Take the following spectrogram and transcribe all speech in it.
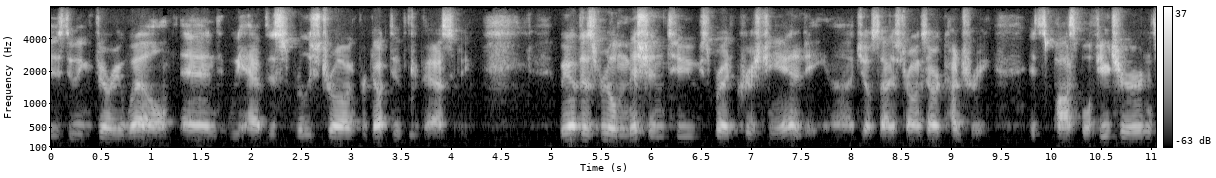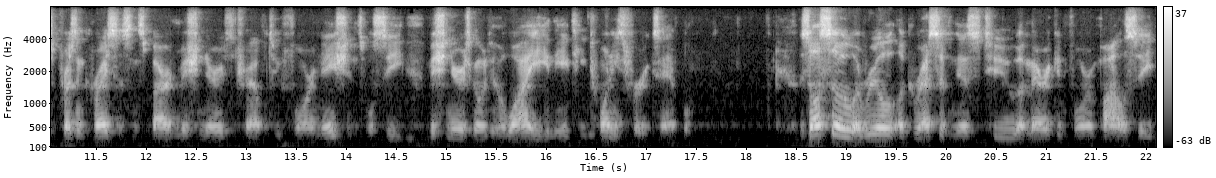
is doing very well, and we have this really strong productive capacity we have this real mission to spread Christianity. Uh, Josiah Strong's Our Country. Its possible future and its present crisis inspired missionaries to travel to foreign nations. We'll see missionaries going to Hawaii in the 1820s, for example. There's also a real aggressiveness to American foreign policy,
